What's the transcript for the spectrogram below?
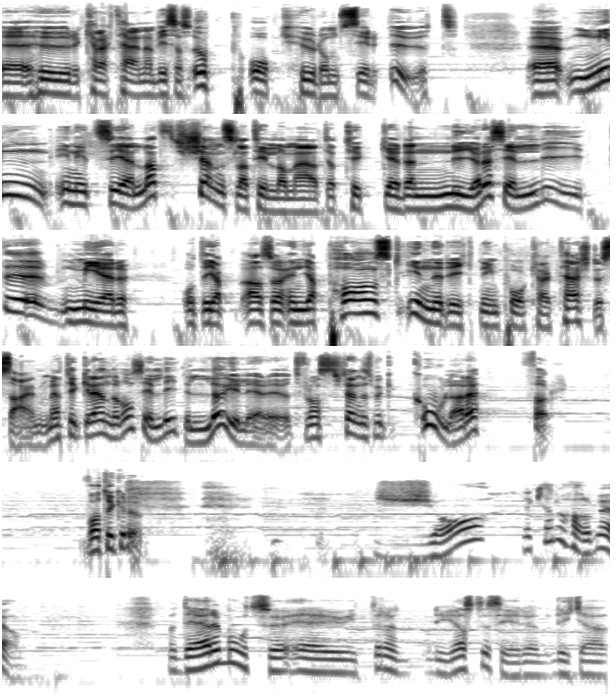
eh, hur karaktärerna visas upp och hur de ser ut. Eh, min initiella känsla till dem är att jag tycker den nyare ser lite mer åt en, jap- alltså en japansk inriktning på karaktärsdesign, men jag tycker ändå de ser lite löjligare ut, för de kändes mycket coolare förr. Vad tycker du? Ja, det kan jag hålla med om. Men däremot så är ju inte den nyaste serien lika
